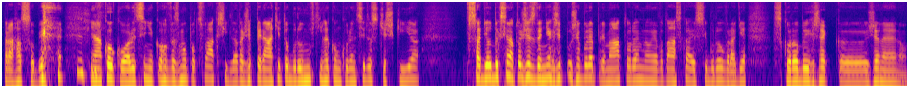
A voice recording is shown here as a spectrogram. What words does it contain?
Praha sobě nějakou koalici, někoho vezmou pod svá křídla, takže Piráti to budou mít v téhle konkurenci dost těžký a vsadil bych si na to, že Zdeněk Hřib už nebude primátorem, no je otázka, jestli budou v radě. Skoro bych řekl, eh, že ne. No.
